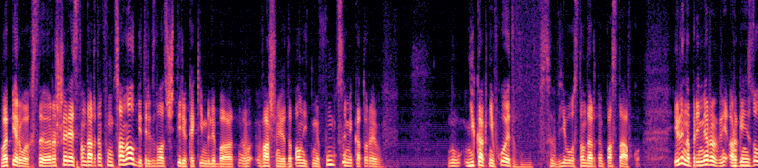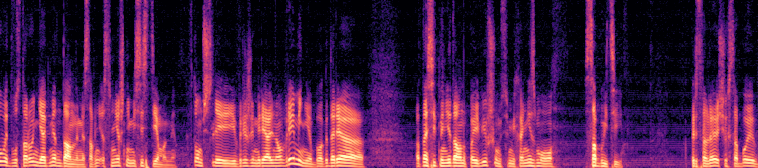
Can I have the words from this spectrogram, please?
во-первых, расширять стандартный функционал Bittrex24 какими-либо вашими дополнительными функциями, которые ну, никак не входят в, в его стандартную поставку. Или, например, организовывать двусторонний обмен данными с внешними системами, в том числе и в режиме реального времени, благодаря относительно недавно появившемуся механизму событий, представляющих собой,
